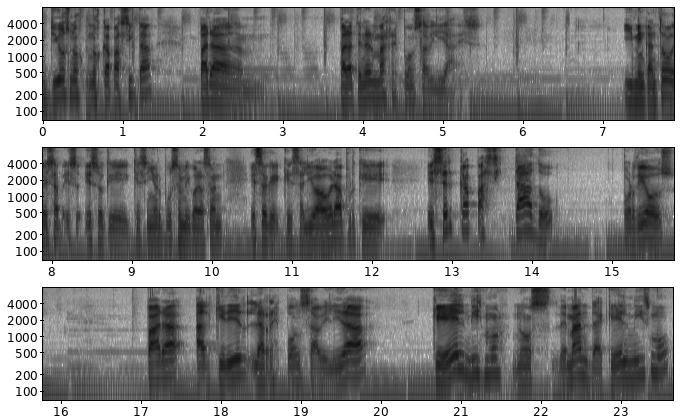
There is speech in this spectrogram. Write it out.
Dios nos, nos capacita para, para tener más responsabilidades. Y me encantó esa- eso, eso que, que el Señor puso en mi corazón, eso que, que salió ahora, porque el ser capacitado por Dios para adquirir la responsabilidad que Él mismo nos demanda, que Él mismo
